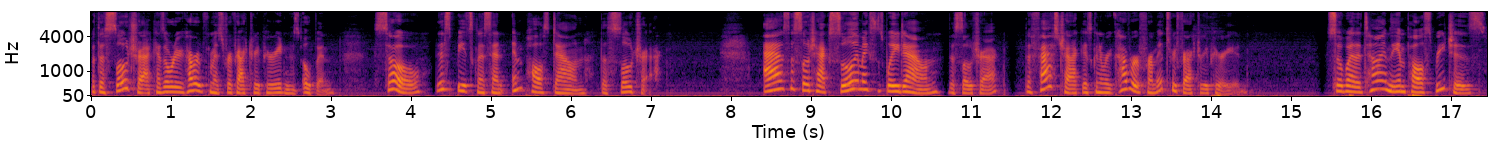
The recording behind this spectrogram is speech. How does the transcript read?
but the slow track has already recovered from its refractory period and is open. So this beat's going to send impulse down the slow track. As the slow track slowly makes its way down the slow track, the fast track is going to recover from its refractory period. So by the time the impulse reaches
